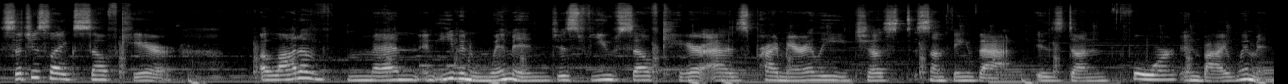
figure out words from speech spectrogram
such as like self care. A lot of men and even women just view self care as primarily just something that is done for and by women.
